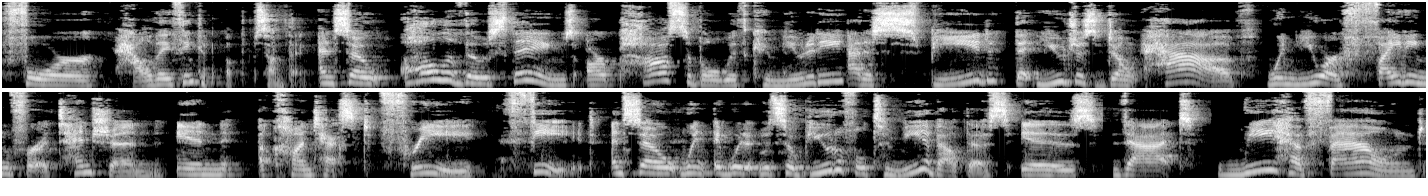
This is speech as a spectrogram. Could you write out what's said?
for how they think about something. And so all of those things are possible with community at a speed that you just don't have when you are fighting for attention in a context free feed. And so when it, what it was so beautiful to me about this is that we have found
